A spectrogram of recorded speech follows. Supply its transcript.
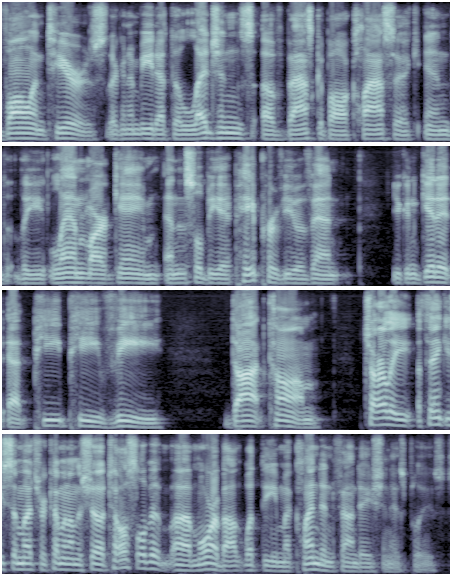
Volunteers. They're going to meet at the Legends of Basketball Classic in the landmark game, and this will be a pay per view event. You can get it at ppv.com. Charlie, thank you so much for coming on the show. Tell us a little bit uh, more about what the McClendon Foundation is, please.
